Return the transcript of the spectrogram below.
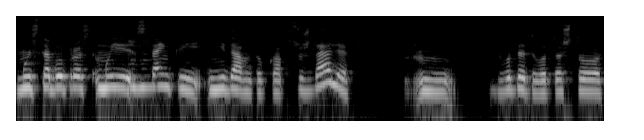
Мы с тобой просто... Мы с Мгм. Танькой недавно только обсуждали вот это вот то, что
